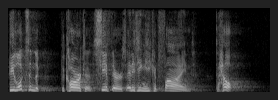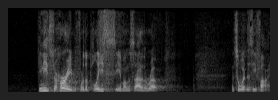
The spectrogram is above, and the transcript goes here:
He looks in the, the car to see if there's anything he could find to help. He needs to hurry before the police see him on the side of the road. And so, what does he find?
